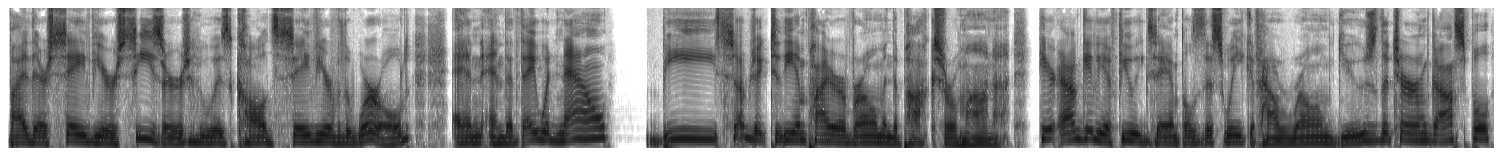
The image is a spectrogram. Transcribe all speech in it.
by their savior Caesar who was called savior of the world and and that they would now be subject to the empire of Rome and the Pax Romana. Here, I'll give you a few examples this week of how Rome used the term gospel.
